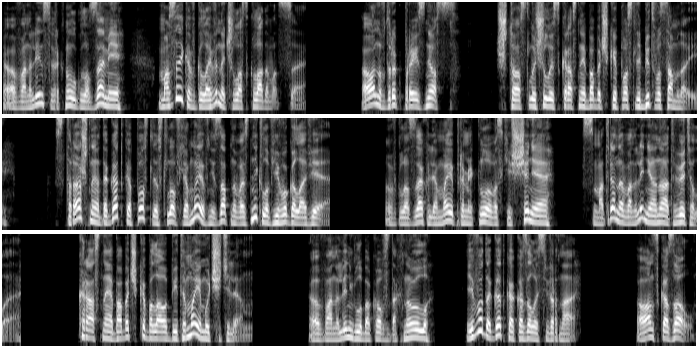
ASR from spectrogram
Ван Лин сверкнул глазами, мозаика в голове начала складываться. Он вдруг произнес: «Что случилось с Красной Бабочкой после битвы со мной?» Страшная догадка после слов Лю Мэй внезапно возникла в его голове. В глазах Ля Мэй промелькнуло восхищение. Смотря на Ван Линя, она ответила. «Красная бабочка была убита моим учителем». Ван Линь глубоко вздохнул. Его догадка оказалась верна. Он сказал.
